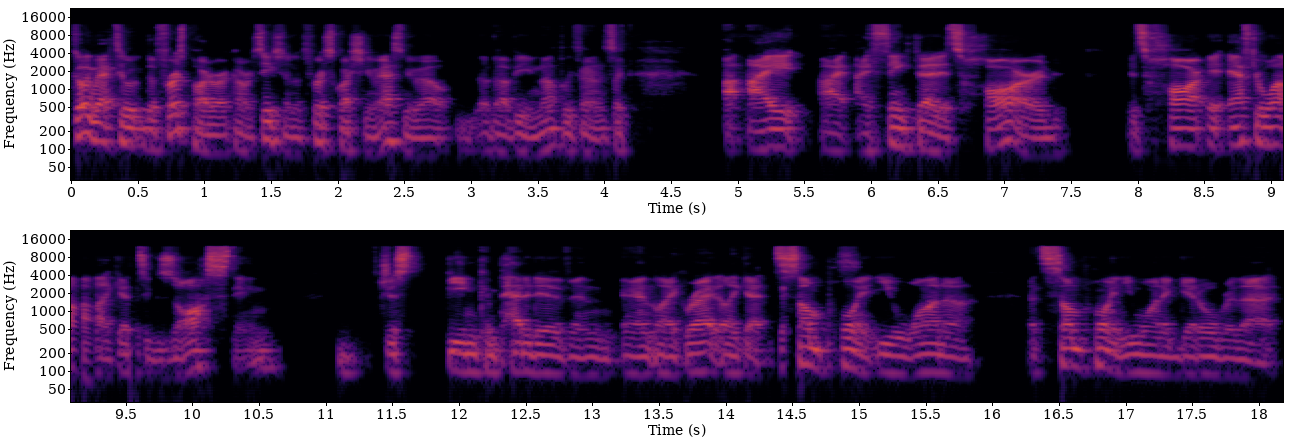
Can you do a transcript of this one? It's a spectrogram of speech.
going back to the first part of our conversation, the first question you asked me about about being a Napoli fan, it's like I, I I think that it's hard. It's hard after a while. It gets exhausting, just being competitive and and like right. Like at some point you wanna at some point you want to get over that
